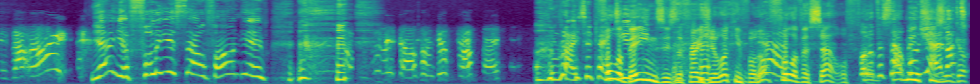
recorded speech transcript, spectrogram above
Is that right? Yeah, you're full of yourself, aren't you? For myself, I'm just happy. right, okay. Full of you- beans is the phrase you're looking for, not full of herself. Full That- of that herself. Well, means yeah, she's that's got-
